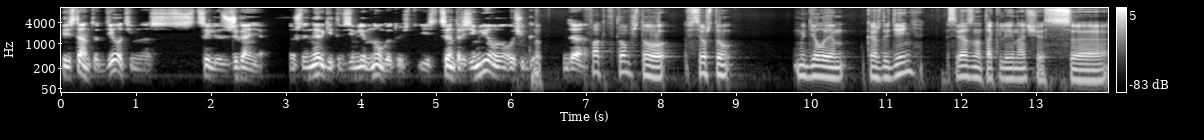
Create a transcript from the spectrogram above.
перестанут это делать именно с целью сжигания. Потому что энергии-то в Земле много, то есть есть центр Земли, очень... Ну, да. Факт в том, что все, что мы делаем каждый день, связано так или иначе с э,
